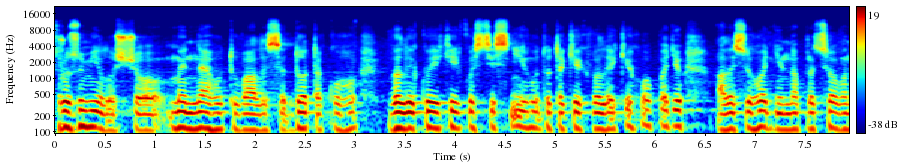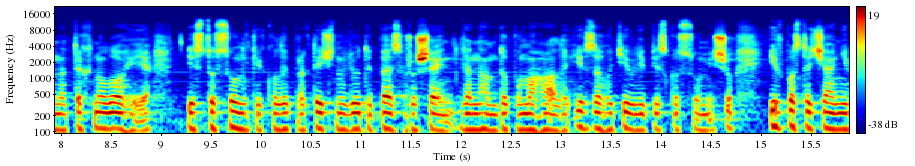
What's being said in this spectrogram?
зрозуміло, що ми не готувалися до такого великої кількості снігу, до таких великих опадів, але сьогодні напрацьована технологія і стосунки, коли практично люди без грошей для нам допомагали і в заготівлі піскосумішу, і в постачанні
